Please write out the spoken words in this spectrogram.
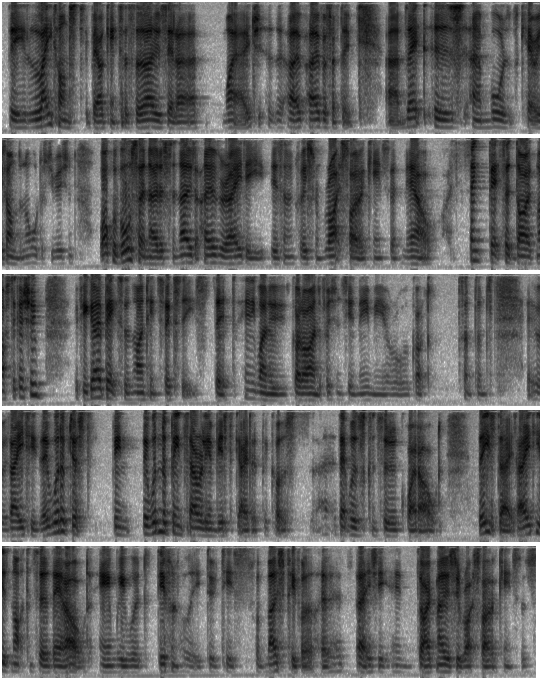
the late onset bowel cancer, so those that are my age, over 50, um, that is um, more carries on the normal distribution. What we've also noticed in those over 80, there's an increase in right-sided cancer. Now, I think that's a diagnostic issue. If you go back to the 1960s, that anyone who got iron deficiency anemia or got symptoms, it was 80, they would have just been, they wouldn't have been thoroughly investigated because uh, that was considered quite old. These days, 80 is not considered that old, and we would definitely do tests for most people at 80 and diagnose the right-sided cancers.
